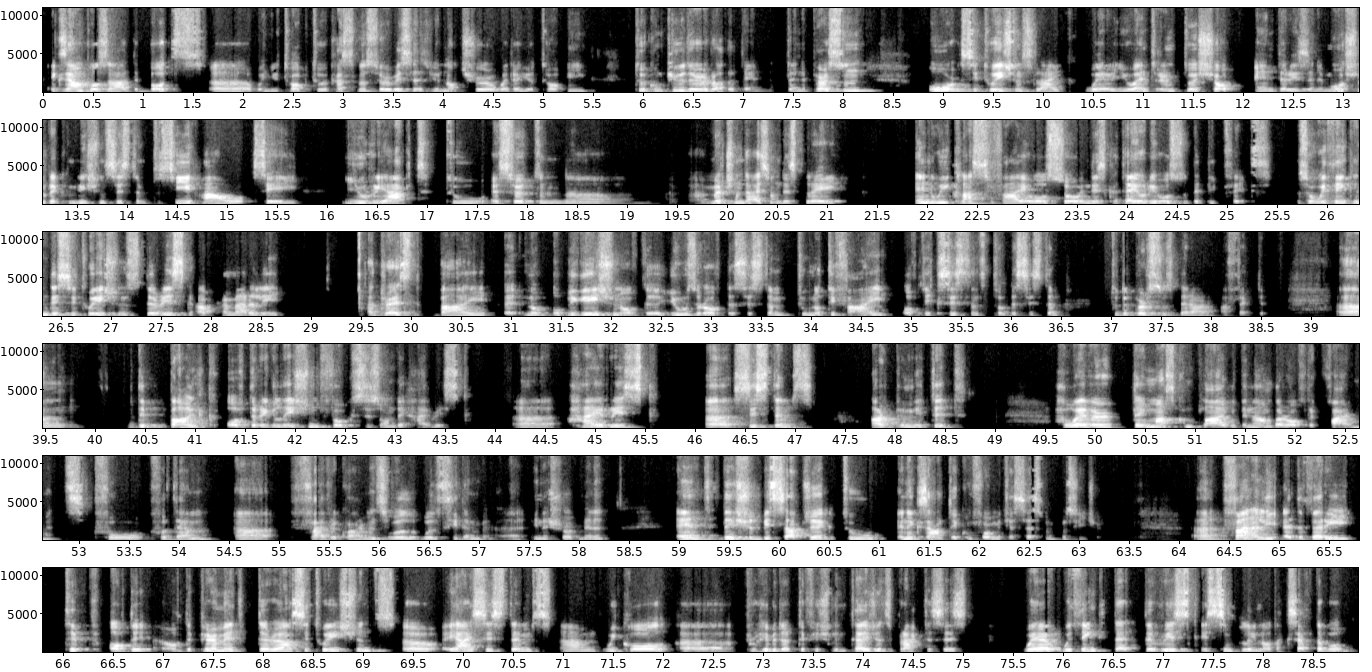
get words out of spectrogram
Examples are the bots. Uh, when you talk to a customer services, you're not sure whether you're talking to a computer rather than, than a person, or situations like where you enter into a shop and there is an emotional recognition system to see how, say, you react to a certain uh, uh, merchandise on display. And we classify also in this category also the deepfakes. So we think in these situations, the risks are primarily addressed by uh, no obligation of the user of the system to notify of the existence of the system to the persons that are affected. Um, the bulk of the regulation focuses on the high risk. Uh, high risk uh, systems are permitted. However, they must comply with a number of requirements for, for them. Uh, five requirements, we'll, we'll see them uh, in a short minute. And they should be subject to an ex ante conformity assessment procedure. Uh, finally, at the very tip of the of the pyramid, there are situations, uh, AI systems um, we call uh, prohibited artificial intelligence practices where we think that the risk is simply not acceptable.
